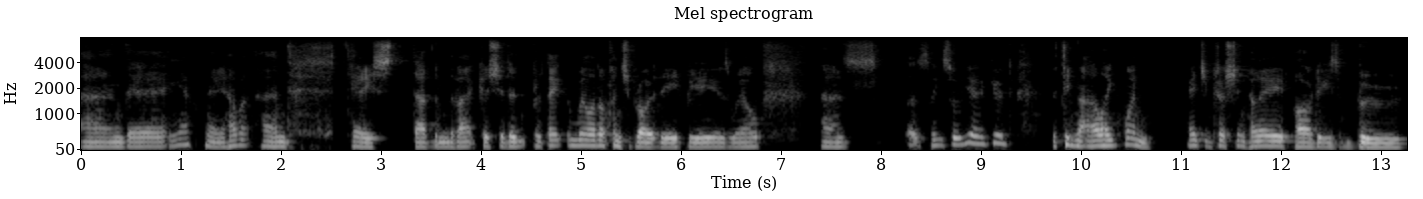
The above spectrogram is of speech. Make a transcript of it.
And uh, yeah, there you have it. And Terri stabbed them in the back because she didn't protect them well enough, and she brought out the APA as well as as thing. So yeah, good. The team that I like won. Edge and Christian, hooray! Hardys, boo!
